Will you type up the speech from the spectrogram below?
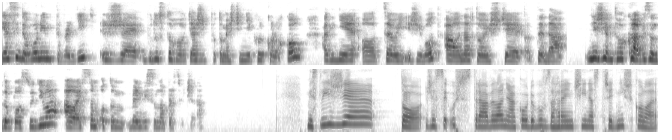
ja si dovolím tvrdiť, že budú z toho ťažiť potom ešte niekoľko rokov, ak nie o, celý život, ale na to ešte teda nežijem toľko, aby som to posudila, ale som o tom veľmi silno presvedčená. Myslíš, že to, že si už strávila nějakou dobu v zahraničí na střední škole,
